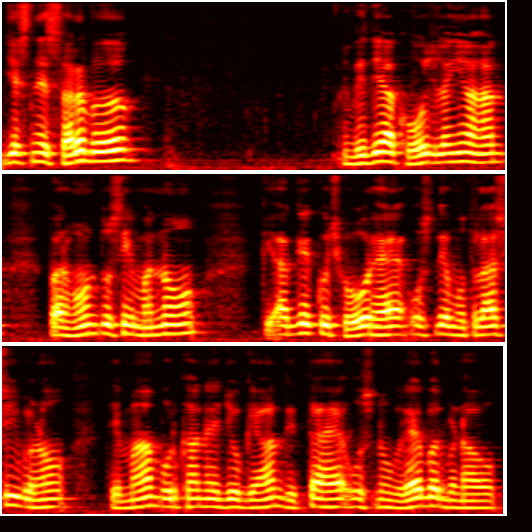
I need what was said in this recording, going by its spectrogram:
ਜਿਸ ਨੇ ਸਰਬ ਵਿਦਿਆ ਖੋਜ ਲਈਆਂ ਹਨ। ਪਰ ਹੁਣ ਤੁਸੀਂ ਮੰਨੋ ਕਿ ਅੱਗੇ ਕੁਝ ਹੋਰ ਹੈ। ਉਸ ਦੇ ਮੁਤਲਾਸ਼ੀ ਬਣੋ ਤੇ ਮਹਾਂਪੁਰਖਾਂ ਨੇ ਜੋ ਗਿਆਨ ਦਿੱਤਾ ਹੈ, ਉਸ ਨੂੰ ਰਹਿਬਰ ਬਣਾਓ।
